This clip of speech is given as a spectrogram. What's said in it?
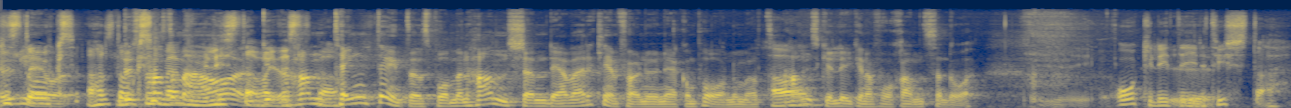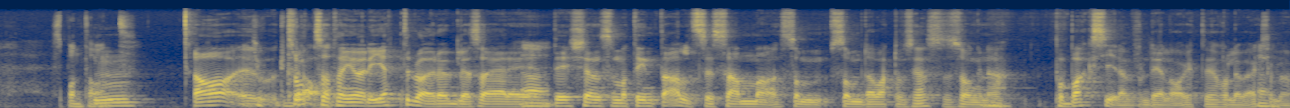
han står också, han står Du- också med på min ja, lista gud, faktiskt. Han Ja. tänkte jag inte ens på, men han kände jag verkligen för nu när jag kom på honom. Att Ja. han skulle kunna få chansen då. Åker lite i det tysta, spontant. Ja, trots bra. att han gör det jättebra i Rögle så är det, Ja. det känns som att det inte alls är samma som, som det har varit de senaste säsongerna. På backsidan från det laget, det håller jag verkligen med.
